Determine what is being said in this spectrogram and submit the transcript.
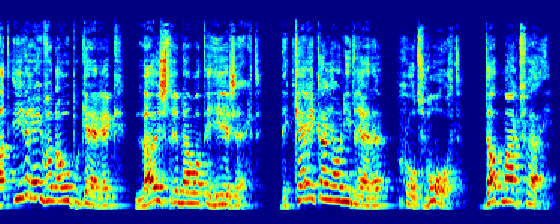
Laat iedereen van Open Kerk luisteren naar wat de Heer zegt. De kerk kan jou niet redden, Gods woord. Dat maakt vrij.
